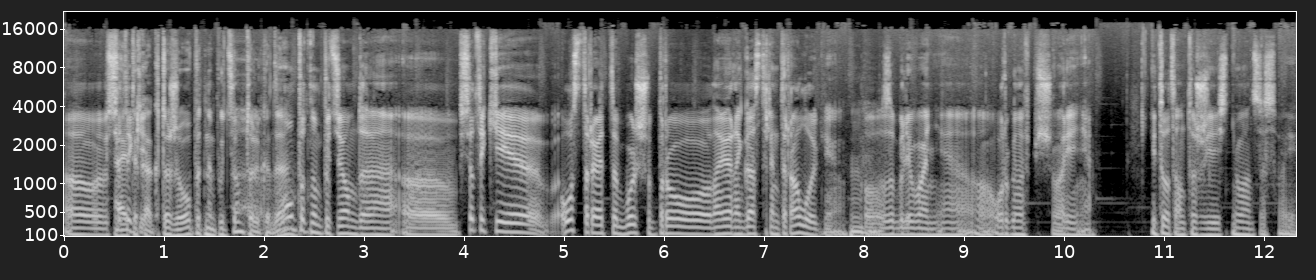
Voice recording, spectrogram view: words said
Э, А это как, тоже опытным путем только, да? Опытным путем, да. Все-таки острое это больше про, наверное, гастроэнтерологию, Мгм. про заболевания э, органов пищеварения. И то там тоже есть нюансы свои.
